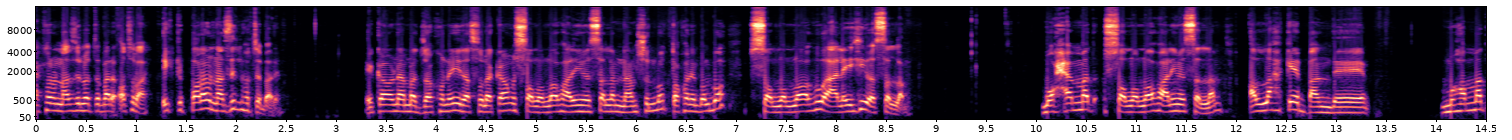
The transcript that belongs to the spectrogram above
এখনও নাজিল হতে পারে, অথবা একটু পরেও নাজিল হতে পারে। এ কারণে আমরা যখনই রাসুল আকরাম সাল্লাহ আলী আসাল্লাম নাম শুনব, তখনই বলব সাল্লাহু আলহি আসাল্লাম মোহাম্মদ সাল্লাহ আলী আসাল্লাম আল্লাহকে বান্দে। মুহাম্মদ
